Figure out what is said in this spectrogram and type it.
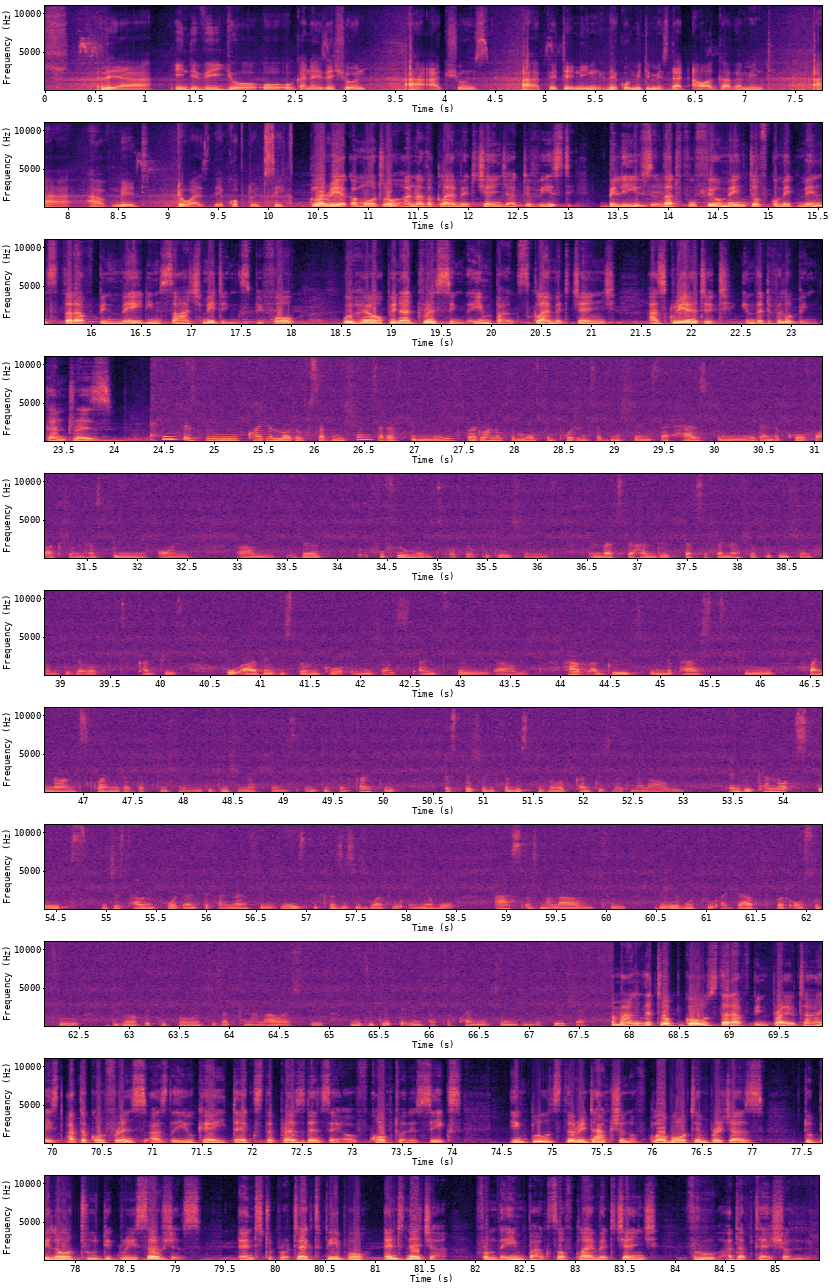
their individual or organization uh, actions uh, pertaining the commitments that our government uh, have made towards the COP26. Gloria Kamoto, another climate change activist, believes that fulfillment of commitments that have been made in such meetings before will help in addressing the impacts climate change has created in the developing countries. I think there's been quite a lot of submissions that have been made, but one of the most important submissions that has been made and the call for action has been on um, the fulfillment of the obligations, and that's the hundred, that's the financial obligation from developed countries who are the historical emitters, and they um, have agreed in the past to finance climate adaptation and mitigation actions in different countries, especially for least developed countries like Malawi and we cannot state just how important the financing is because this is what will enable us as Malawi to be able to adapt but also to develop the technologies that can allow us to mitigate the impact of climate change in the future. Among the top goals that have been prioritized at the conference as the UK takes the presidency of COP26 includes the reduction of global temperatures to below 2 degrees Celsius and to protect people and nature from the impacts of climate change through adaptation.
